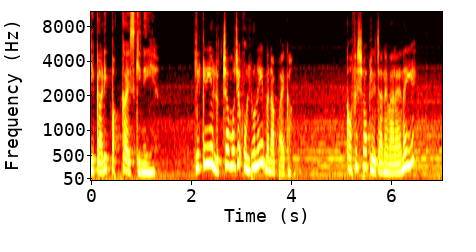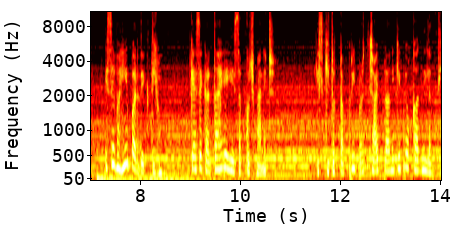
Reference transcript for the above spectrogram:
ये गाड़ी पक्का इसकी नहीं है। लेकिन ये लुच्चा मुझे उल्लू नहीं बना पाएगा। कॉफ़ी शॉप ले जाने वाला है ना ये? इसे वहीं पर देखती हूँ। कैसे करता है ये सब कुछ मैनेज? इसकी तो टपरी पर चाय पिलाने की भी औकात नहीं लगती।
